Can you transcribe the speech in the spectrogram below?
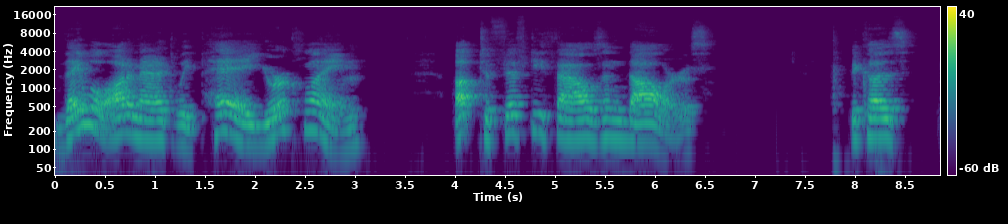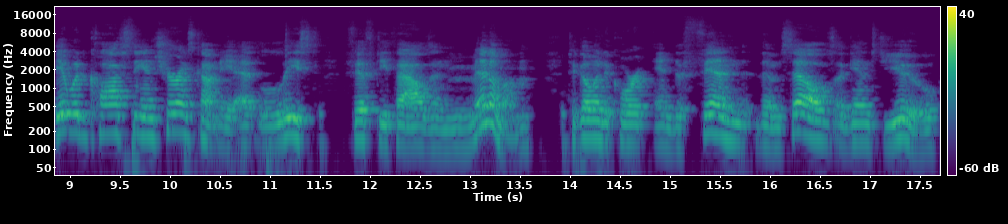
they will automatically pay your claim up to $50,000 because it would cost the insurance company at least 50,000 minimum to go into court and defend themselves against you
